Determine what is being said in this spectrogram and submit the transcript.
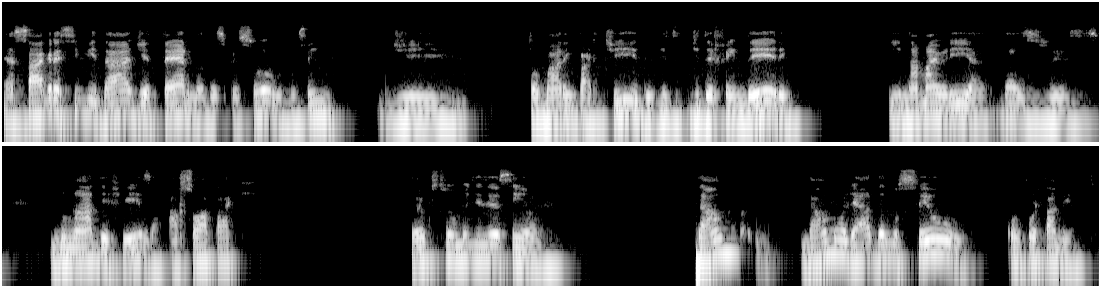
essa agressividade eterna das pessoas, assim, de tomarem partido, de, de defenderem, e na maioria das vezes não há defesa, há só ataque. Então, eu costumo dizer assim, olha, dá, um, dá uma olhada no seu comportamento.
